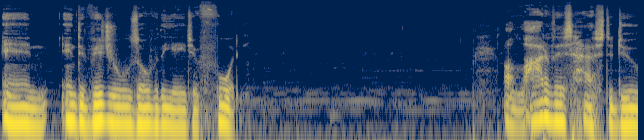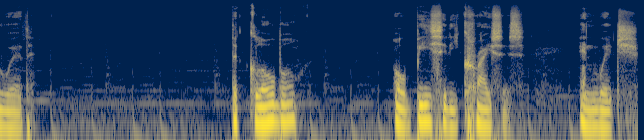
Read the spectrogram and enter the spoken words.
in individuals over the age of 40. A lot of this has to do with the global obesity crisis in which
